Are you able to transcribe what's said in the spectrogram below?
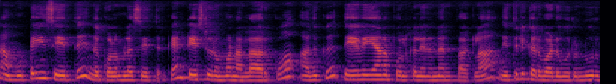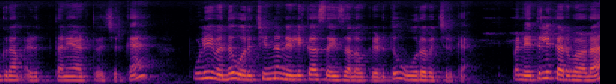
நான் முட்டையும் சேர்த்து இந்த குழம்புல சேர்த்துருக்கேன். டேஸ்ட்டு ரொம்ப நல்லாயிருக்கும் அதுக்கு தேவையான பொருட்கள் என்னென்னு பார்க்கலாம். நெத்திலி கருவாடு ஒரு நூறு கிராம் எடுத்து தனியாக எடுத்து வச்சுருக்கேன். புளி வந்து ஒரு சின்ன நெல்லிக்காய் சைஸ் அளவுக்கு எடுத்து ஊற வச்சுருக்கேன். இப்போ நெத்திலி கருவாடை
